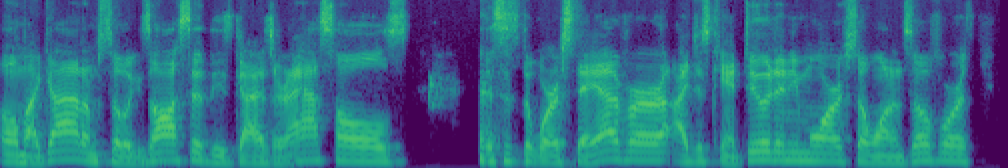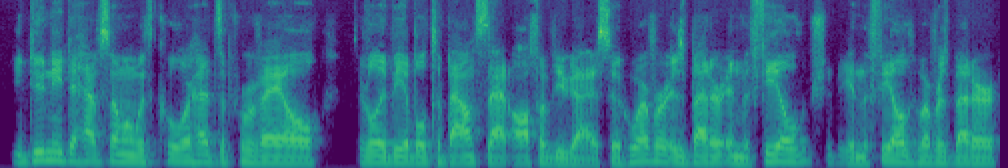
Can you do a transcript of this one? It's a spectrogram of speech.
oh my God, I'm so exhausted. These guys are assholes this is the worst day ever. I just can't do it anymore, so on and so forth. You do need to have someone with cooler heads to prevail to really be able to bounce that off of you guys. So whoever is better in the field should be in the field. Whoever's better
